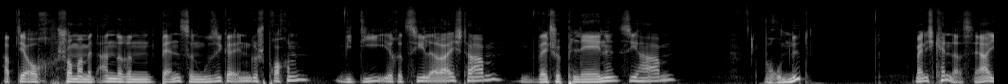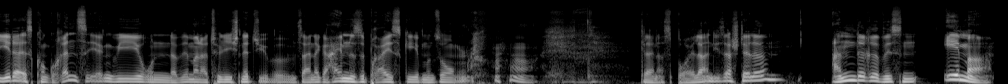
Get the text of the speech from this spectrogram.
Habt ihr auch schon mal mit anderen Bands und MusikerInnen gesprochen, wie die ihre Ziele erreicht haben? Welche Pläne sie haben? Warum nicht? Ich meine, ich kenne das, ja. Jeder ist Konkurrenz irgendwie und da will man natürlich nicht über seine Geheimnisse preisgeben und so. Kleiner Spoiler an dieser Stelle. Andere wissen immer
